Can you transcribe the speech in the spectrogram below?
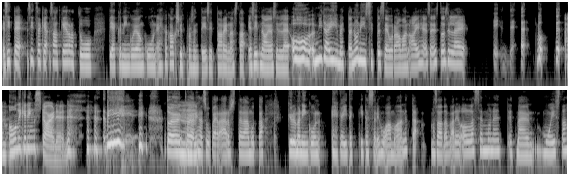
ja sitten sit sä saat kerrottua, tiedätkö, niin kuin jonkun ehkä 20 prosenttia siitä tarinasta, ja sitten ne on jo silleen, oho, mitä ihmettä, no niin, sitten seuraavaan aiheeseen. Sitten on silleen, I'm only getting started. niin, toi on, toi on mm. ihan super ärsyttävää, mutta kyllä mä niin kuin ehkä ite, itsessäni huomaan, että mä saatan välillä olla semmoinen, että, että mä en muista,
